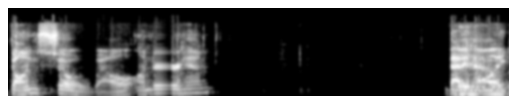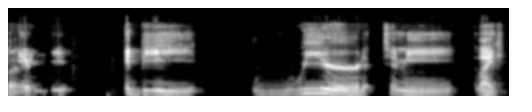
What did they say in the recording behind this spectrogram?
done so well under him that it, have, like but- it'd be, it'd be weird to me like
